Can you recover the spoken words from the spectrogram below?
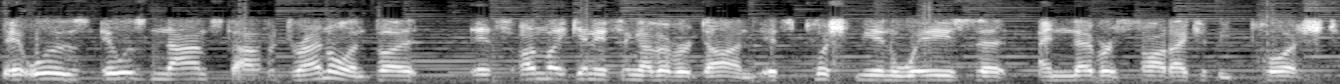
it was it was nonstop adrenaline, but it's unlike anything I've ever done. It's pushed me in ways that I never thought I could be pushed.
